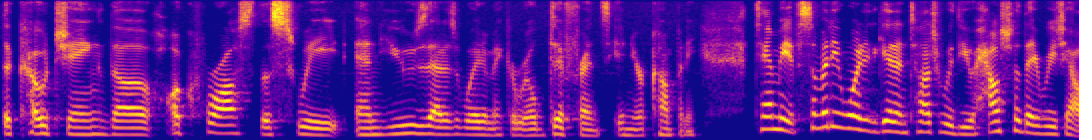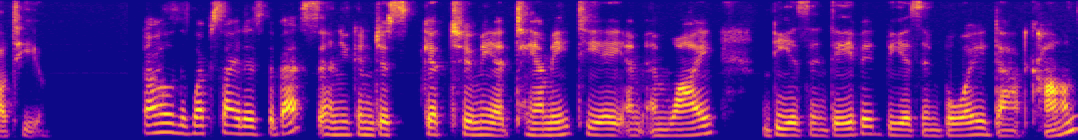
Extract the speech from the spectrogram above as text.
the coaching, the across the suite, and use that as a way to make a real difference in your company. Tammy, if somebody wanted to get in touch with you, how should they reach out to you? Oh, the website is the best. And you can just get to me at Tammy, T A M M Y, B as in David, B as in boy dot com.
